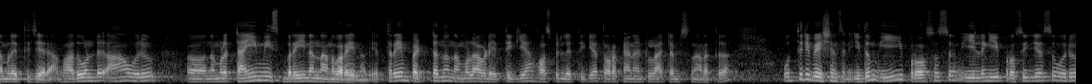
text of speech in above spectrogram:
നമ്മൾ എത്തിച്ചേരാം. അപ്പോൾ അതുകൊണ്ട് ആ ഒരു നമ്മൾ ടൈം ഈസ് ബ്രെയിൻ എന്നാണ് പറയുന്നത്. എത്രയും പെട്ടെന്ന് നമ്മൾ അവിടെ എത്തിക്കുക ഹോസ്പിറ്റലിൽ എത്തിക്കുക തുറക്കാനായിട്ടുള്ള അറ്റംപ്റ്റ്സ് നടത്തുക. ഒത്തിരി പേഷ്യൻസിന് ഇതും ഈ പ്രോസസ്സും ഇല്ലെങ്കിൽ ഈ പ്രൊസീജിയേഴ്സും ഒരു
